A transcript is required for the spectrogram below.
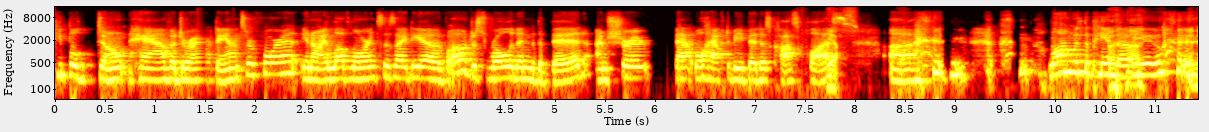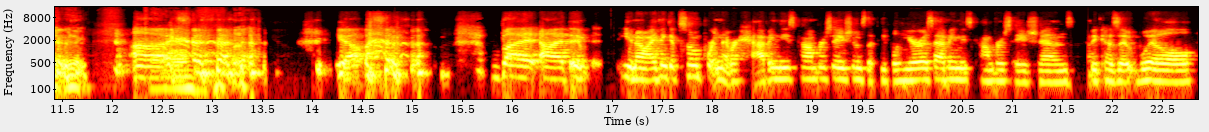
people don't have a direct answer for it. You know, I love Lawrence's idea of oh, just roll it into the bid. I'm sure that will have to be bid as cost plus. Yes. Uh, along with the P and W and everything. uh, yeah. but, uh, you know, I think it's so important that we're having these conversations, that people hear us having these conversations, because it will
